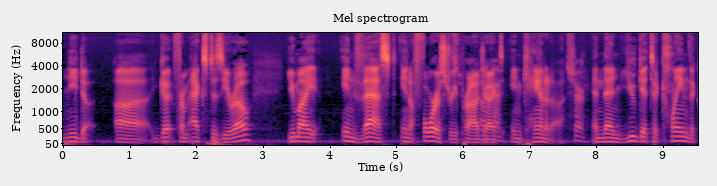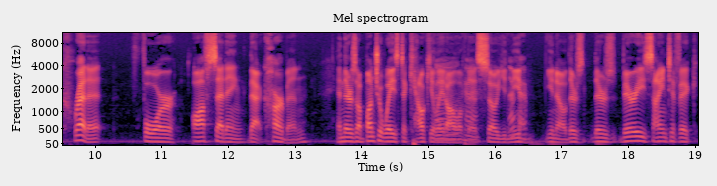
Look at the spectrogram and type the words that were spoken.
need to uh, get from X to zero. You might invest in a forestry project Okay. in Canada. Sure. And then you get to claim the credit for offsetting that carbon. And there's a bunch of ways to calculate Oh, all of this. So you need, you know, there's there's very scientific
